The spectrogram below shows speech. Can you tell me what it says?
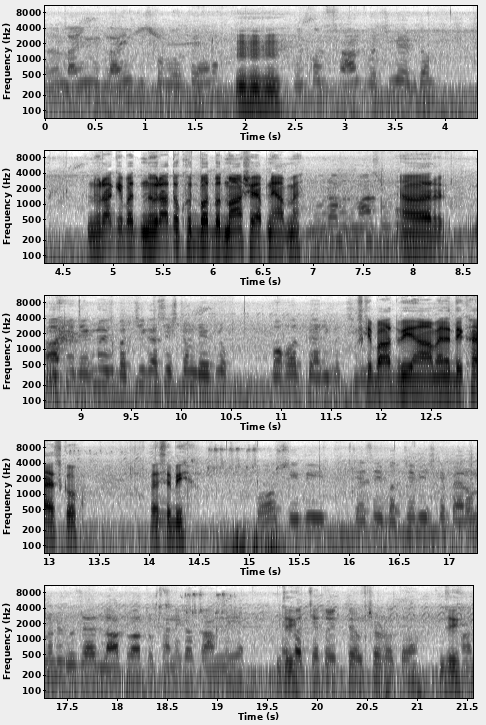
मतलब लाइन लाइन जिसको बोलते हैं ना हम्म हम्म हम्म। बिल्कुल शांत बच्ची है एकदम। नूरा के बद नूरा तो खुद बहुत बदमाश है अपने आप में। नूरा बदमाश हो। और आप ये देख लो इस बच्ची का सिस्टम देख लो। बहुत प्यारी बच्ची इसके बाद भी हाँ मैंने देखा है इसको वैसे भी। बहुत सीधी कैसे ही बच्चे भी इसके पैरों में भी घुस जाए लात वात उठाने का काम नहीं है। बच्चे तो इतने उछड़ होते हैं। जी। हाँ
